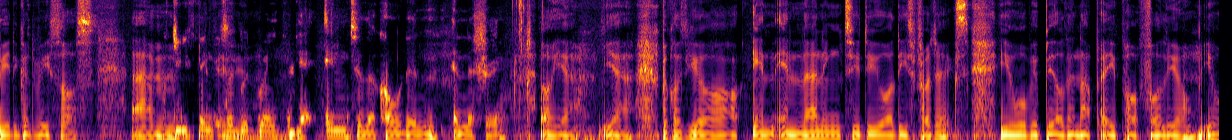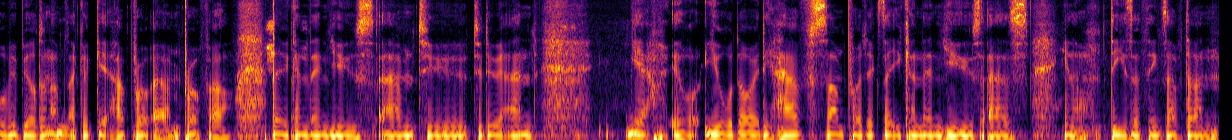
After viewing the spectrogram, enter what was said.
really good resource. Um, do you think it's a good way to get into the coding industry? Oh yeah, yeah. Because you're in in learning to do all these projects, you will be building up a portfolio. You will be building up like a GitHub pro, um, profile that you can then use um, to to do it. And yeah, you would already have some projects that you can then use as you know these are things I've done.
